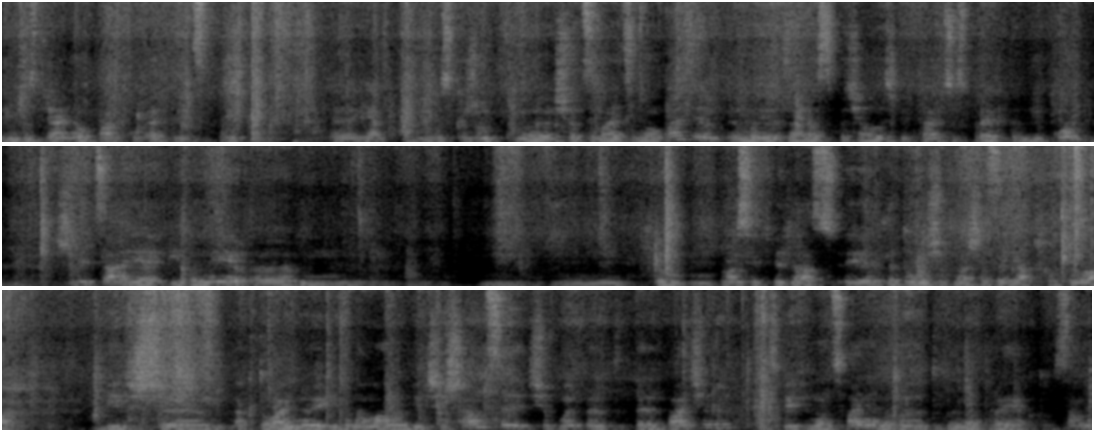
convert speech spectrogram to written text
індустріального парку Р-33. Е, Я розкажу, е, що це мається на увазі. Ми зараз почали співпрацю з проектом Юкорд Швейцарія, і вони ем, просять від нас е, для того, щоб наша заявка була більш актуальною і вона мала більші шанси, щоб ми передбачили співфінансування на виготовлення проєкту. Саме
